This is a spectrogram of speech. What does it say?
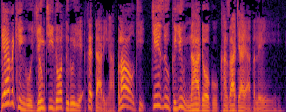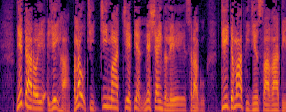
ဘုရားသခင်ကိုယုံကြည်သောသူတို့ရဲ့အသက်တာတွေဟာဘလောက်အထိကျေးဇူးဂရုနာတော်ကိုခံစားကြရသလဲမေတ္တာတော်ရဲ့အရေးဟာဘလောက်အထိကြီးမားကျယ်ပြန့်နှက်ဆိုင်သလဲဆိုတာကိုဒီဓမ္မတိချင်းစာသားဒီ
